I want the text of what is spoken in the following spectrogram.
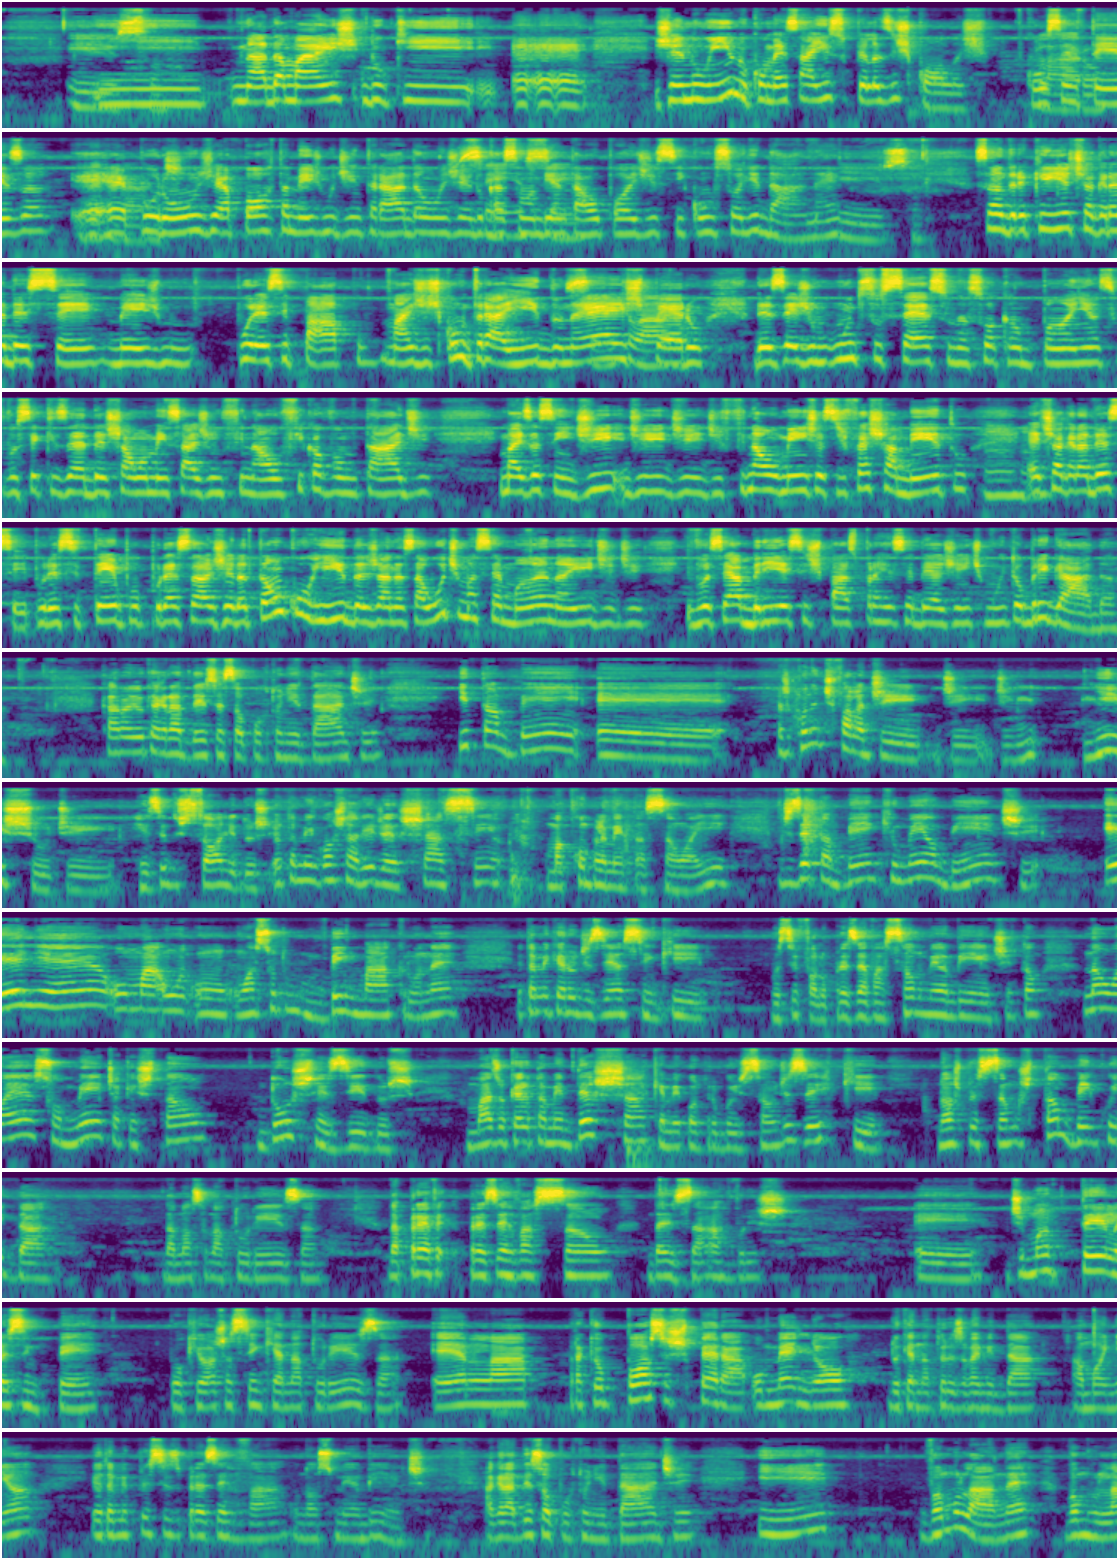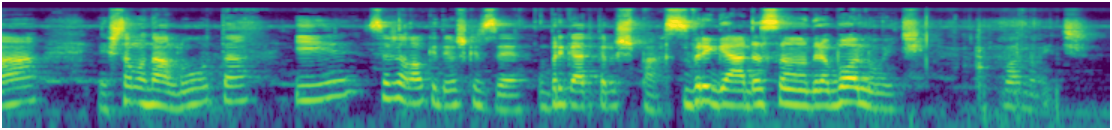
Isso. E nada mais do que é, é, genuíno começar isso pelas escolas. Com Claro, certeza é, é por onde é a porta mesmo de entrada onde a Sim, educação sim. ambiental pode se consolidar, né? Isso. Sandra, queria te agradecer mesmo por esse papo mais descontraído, né? Sim, claro. Espero, desejo muito sucesso na sua campanha. Se você quiser deixar uma mensagem final, fica à vontade. Mas assim, de, de, de, de finalmente, esse fechamento, Uhum. é te agradecer por esse tempo, por essa agenda tão corrida já nessa última semana aí de, de, de você abrir esse espaço para receber a gente. Muito obrigada. Carol, eu que agradeço essa oportunidade. E também, é, quando a gente fala de, de, de li- lixo, de resíduos sólidos, eu também gostaria de deixar assim uma complementação aí, dizer também que o meio ambiente ele é uma, um, um- assunto bem macro, né? Eu também quero dizer assim que você falou preservação do meio ambiente, então não é somente a questão dos resíduos, mas eu quero também deixar aqui a minha contribuição dizer que nós precisamos também cuidar da nossa natureza, da pre- preservação das árvores, é, de mantê-las em pé, porque eu acho assim que a natureza, ela, para que eu possa esperar o melhor do que a natureza vai me dar amanhã, eu também preciso preservar o nosso meio ambiente. Agradeço a oportunidade e vamos lá, né? Vamos lá, estamos na luta e seja lá o que Deus quiser. Obrigado pelo espaço. Obrigada, Sandra. Boa noite. Boa noite.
